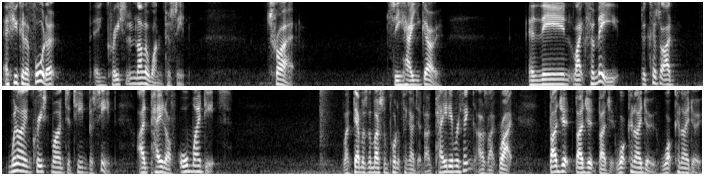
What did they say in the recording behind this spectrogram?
If you can afford it, increase it another 1%. Try it. See how you go. And then, like for me, because I, when I increased mine to 10%, I'd paid off all my debts. Like that was the most important thing I did. I'd paid everything. I was like, right, budget, budget, budget. What can I do? What can I do?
